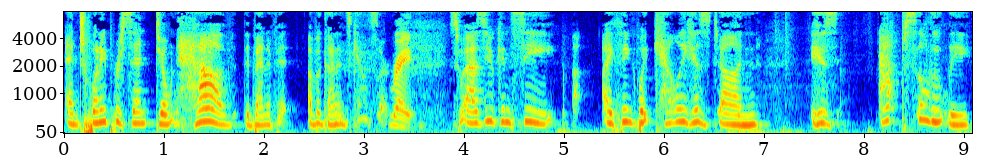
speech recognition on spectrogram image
And twenty percent don't have the benefit of a guidance counselor. Right. So as you can see, I think what Kelly has done is absolutely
